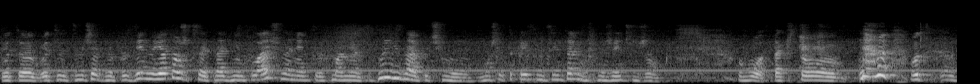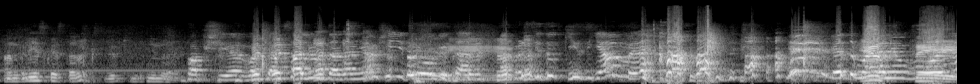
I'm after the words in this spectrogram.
это, это замечательное произведение. Но я тоже, кстати, над ним плачу на некоторых моментах. Ну, не знаю почему. Может, это такая сентиментальная, может, мне женщин жалко. Вот, так что... вот Английская старушка тебе почему-то не нравится. Вообще, вообще, абсолютно, она меня вообще не трогает. А, а проститутки из ямы, это моя любовь.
